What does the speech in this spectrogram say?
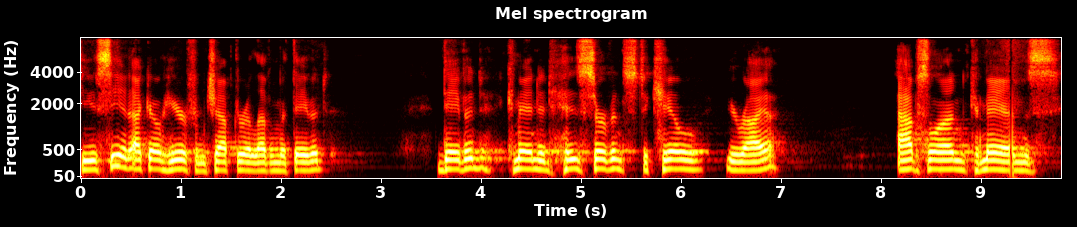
Do you see an echo here from chapter 11 with David? David commanded his servants to kill Uriah. Absalom commands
